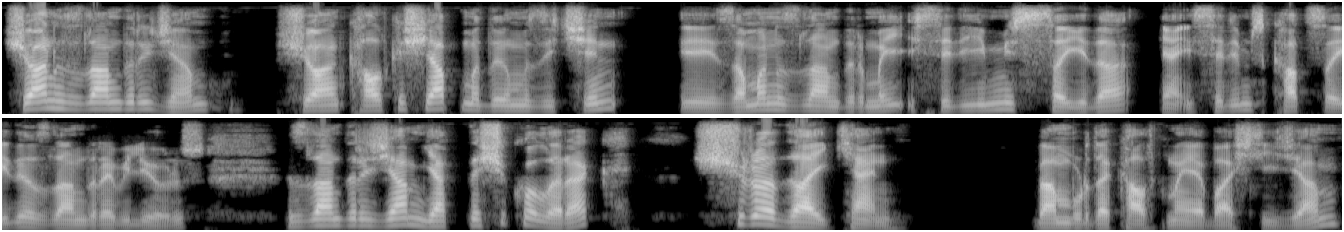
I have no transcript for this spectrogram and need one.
Şu an hızlandıracağım. Şu an kalkış yapmadığımız için e, zaman hızlandırmayı istediğimiz sayıda yani istediğimiz kat sayıda hızlandırabiliyoruz. Hızlandıracağım yaklaşık olarak şuradayken ben burada kalkmaya başlayacağım.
